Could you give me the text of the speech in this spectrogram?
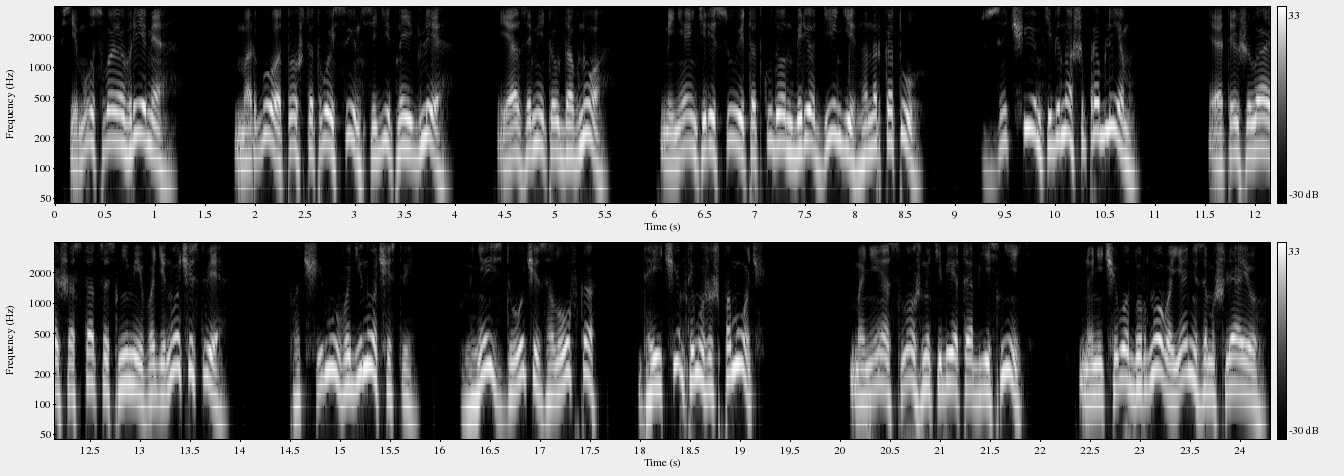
Всему свое время. Марго, то, что твой сын сидит на игле, я заметил давно. Меня интересует, откуда он берет деньги на наркоту. Зачем тебе наши проблемы? А ты желаешь остаться с ними в одиночестве? Почему в одиночестве? У меня есть дочь и заловка. Да и чем ты можешь помочь? Мне сложно тебе это объяснить, но ничего дурного я не замышляю.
